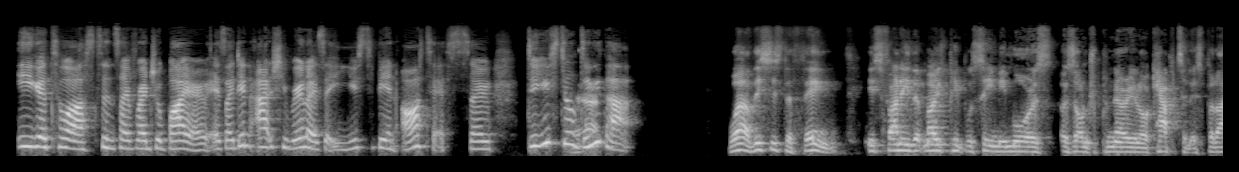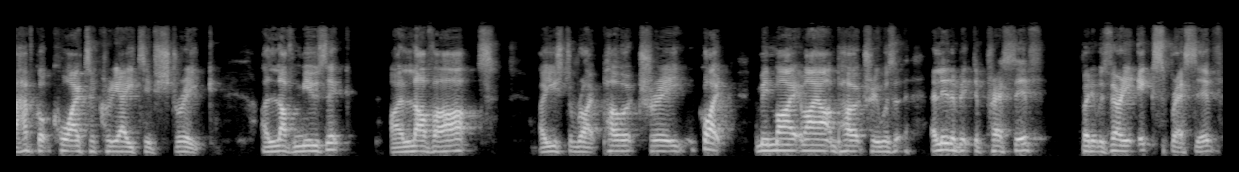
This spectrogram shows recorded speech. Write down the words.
eager to ask since I've read your bio is I didn't actually realize that you used to be an artist. So, do you still yeah. do that? Well, this is the thing. It's funny that most people see me more as, as entrepreneurial or capitalist, but I have got quite a creative streak. I love music. I love art. I used to write poetry. Quite, I mean, my, my art and poetry was a little bit depressive, but it was very expressive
